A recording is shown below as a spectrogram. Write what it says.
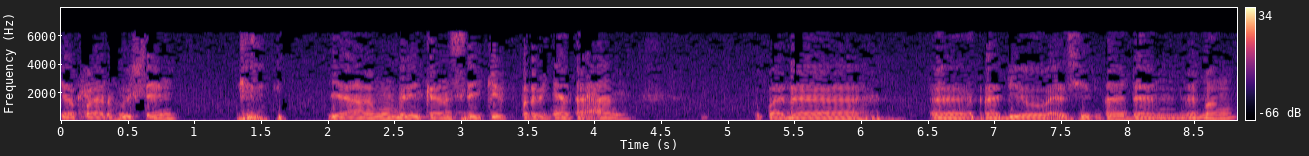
Jafar Hussein yang memberikan sedikit pernyataan kepada uh, Radio El Sinta dan memang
